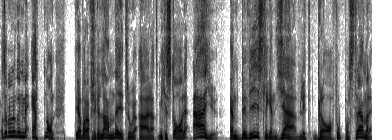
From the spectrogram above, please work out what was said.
Alltså de låg under med 1-0. Det jag bara försöker landa i tror jag är att Micke Stare är ju en bevisligen jävligt bra fotbollstränare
